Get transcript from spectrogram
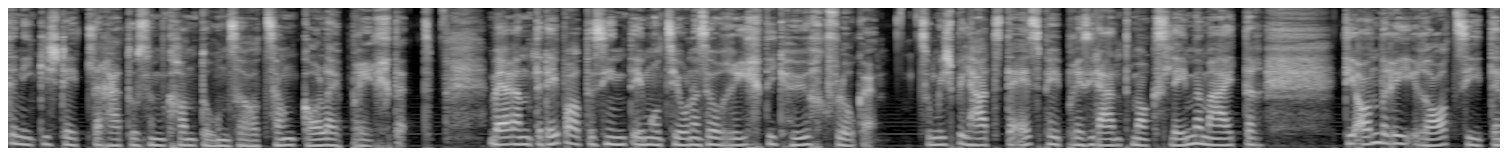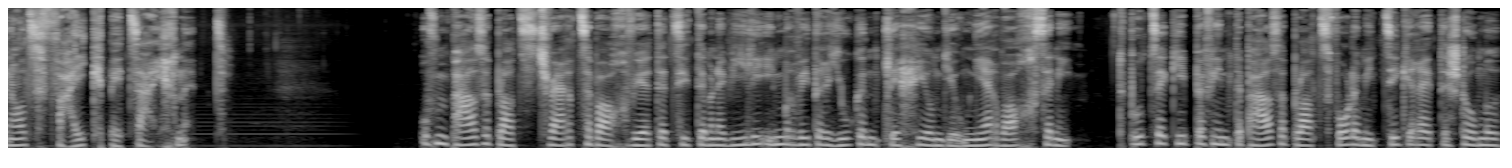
Der Niki Stettler hat aus dem Kantonsrat St. Gallen berichtet. Während der Debatte sind die Emotionen so richtig hoch geflogen. Zum Beispiel hat der SP-Präsident Max Lemmermeiter die andere Ratsseite als feig bezeichnet. Auf dem Pausenplatz Schwarzenbach wüten seit einer Weile immer wieder Jugendliche und junge Erwachsene. Die Putzequipe findet den Pausenplatz voll mit Zigarettenstummel,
